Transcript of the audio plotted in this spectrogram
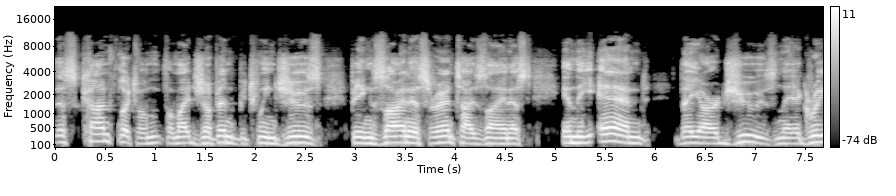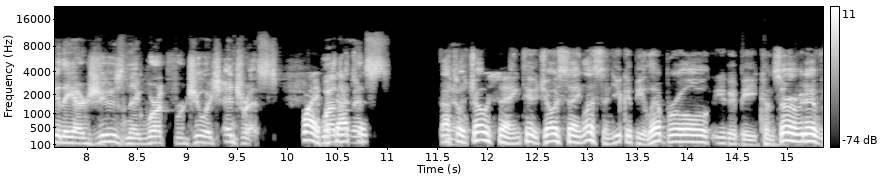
this conflict, if I might jump in between Jews being Zionist or anti-Zionist, in the end, they are Jews and they agree they are Jews and they work for Jewish interests. Right, but Whether that's it's That's Yeah. what Joe's saying too. Joe's saying, listen, you could be liberal, you could be conservative.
